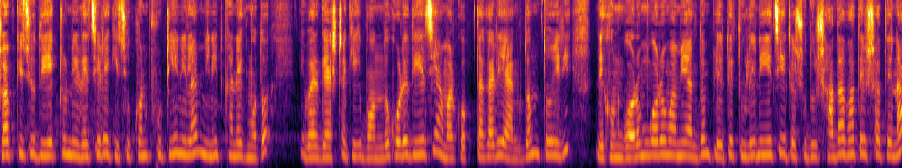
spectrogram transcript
সব কিছু দিয়ে একটু নেড়ে চেড়ে কিছুক্ষণ ফুটিয়ে নিলাম মিনিট খানেক মতো। এবার গ্যাসটাকে বন্ধ করে দিয়েছি, আমার কোপ্তাকারি একদম তৈরি। দেখুন, গরম গরম আমি একদম প্লেটে তুলে নিয়েছি, এটা শুধু সাদা ভাতের সাথে না।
